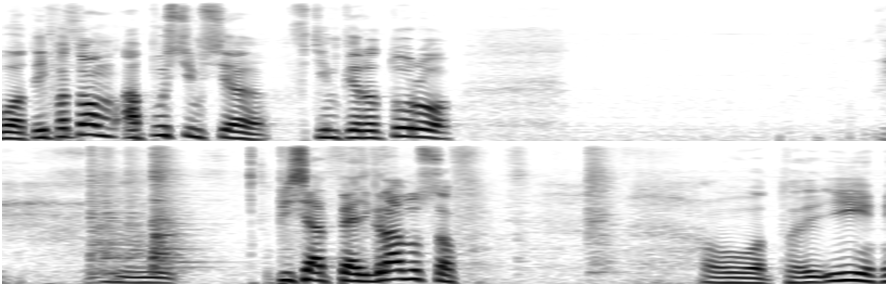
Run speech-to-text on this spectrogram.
Вот, и потом опустимся в температуру 55 градусов. Вот, и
